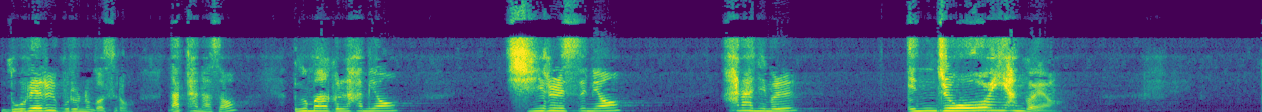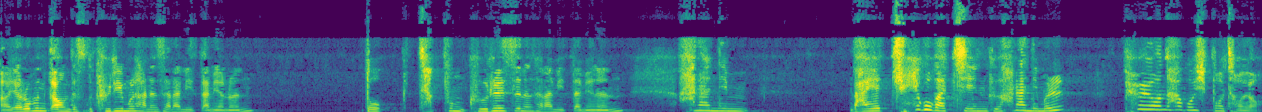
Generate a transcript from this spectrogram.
노래를 부르는 것으로 나타나서 음악을 하며 시를 쓰며 하나님을 엔조이 한 거예요. 어, 여러분 가운데서도 그림을 하는 사람이 있다면은 또 작품 글을 쓰는 사람이 있다면은 하나님 나의 최고 가치인 그 하나님을 표현하고 싶어져요.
